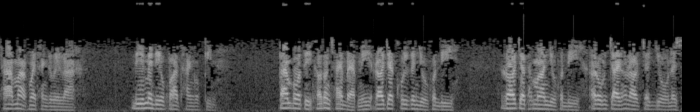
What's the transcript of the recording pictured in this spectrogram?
ช้ามากไม่ทันกับเวลา ดีไม่ดีปลาทานก็กิน ตามปกติเขาต้องใช้แบบนี้ เราจะคุยกันอยู่คนดี เราจะทำงานอยู่คนดี อารมณ์ใจของเราจะอยู่ในส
